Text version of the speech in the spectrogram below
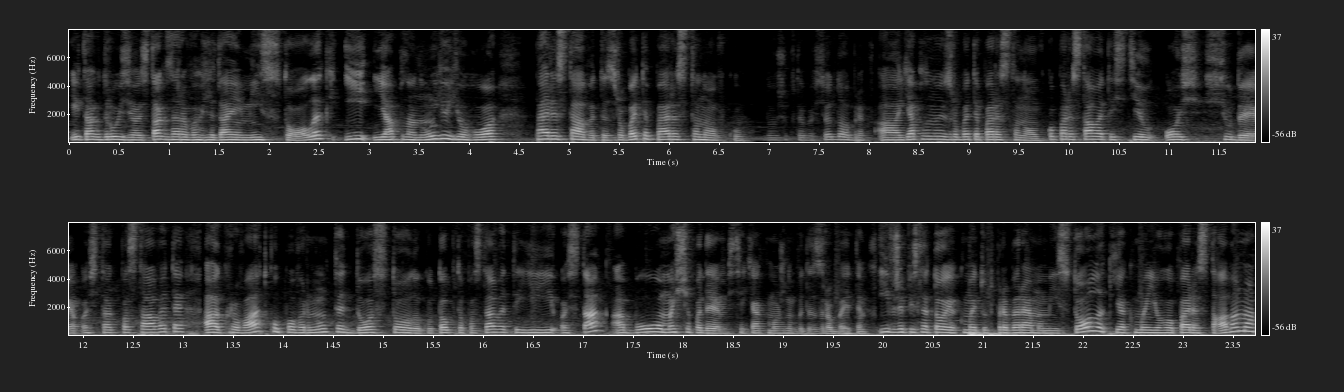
І так, друзі, ось так зараз виглядає мій столик, і я планую його переставити, зробити перестановку. Дуже в тебе все добре. А я планую зробити перестановку, переставити стіл ось сюди, ось так поставити, а кроватку повернути до столику, тобто поставити її ось так. Або ми ще подивимося, як можна буде зробити. І вже після того, як ми тут приберемо мій столик, як ми його переставимо,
